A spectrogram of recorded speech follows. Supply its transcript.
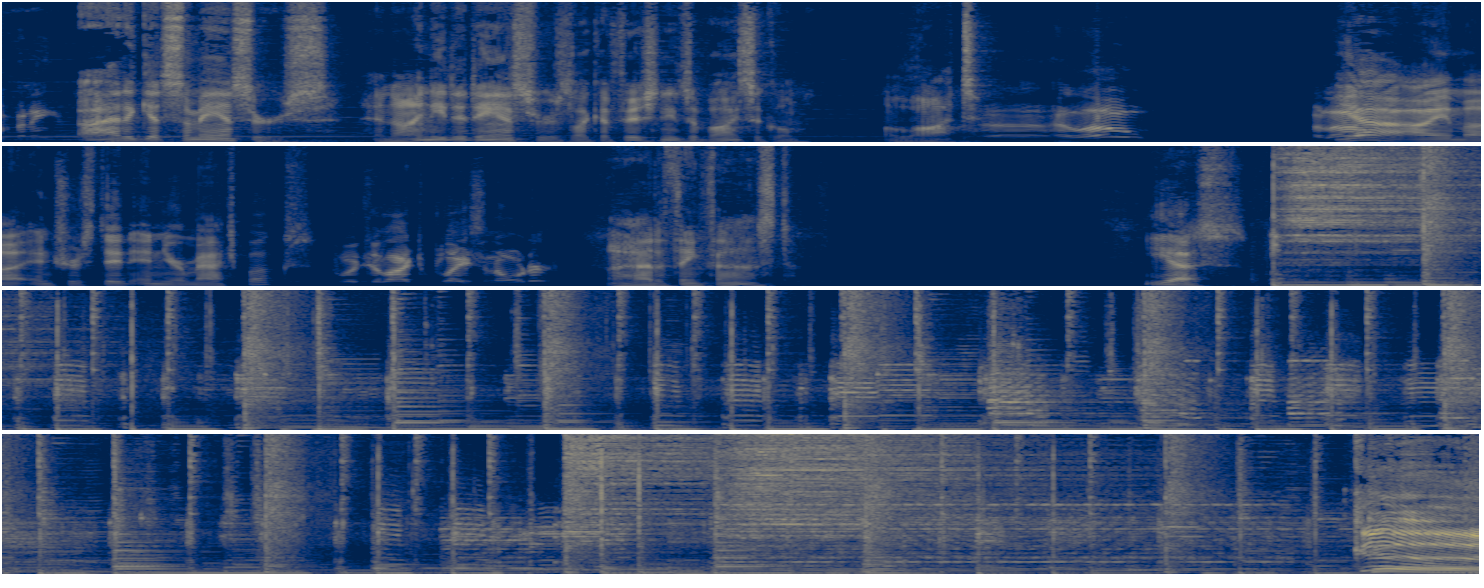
company? I had to get some answers, and I needed answers like a fish needs a bicycle. A lot. Uh, hello? Hello? Yeah, I'm uh, interested in your matchbooks. Would you like to place an order? I had to think fast. Yes. Good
